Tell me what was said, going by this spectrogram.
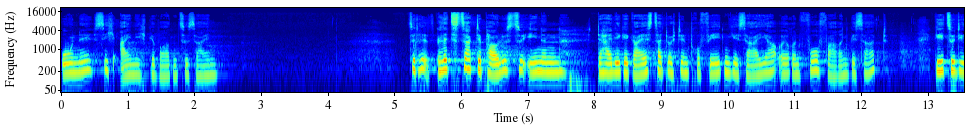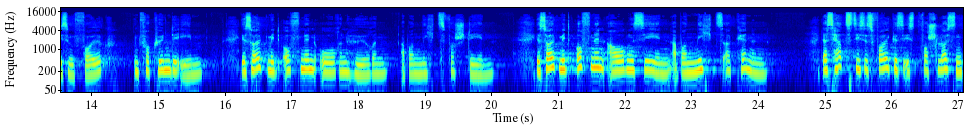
ohne sich einig geworden zu sein. Zuletzt sagte Paulus zu ihnen, der Heilige Geist hat durch den Propheten Jesaja euren Vorfahren gesagt, geht zu diesem Volk und verkünde ihm, Ihr sollt mit offenen Ohren hören, aber nichts verstehen. Ihr sollt mit offenen Augen sehen, aber nichts erkennen. Das Herz dieses Volkes ist verschlossen,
